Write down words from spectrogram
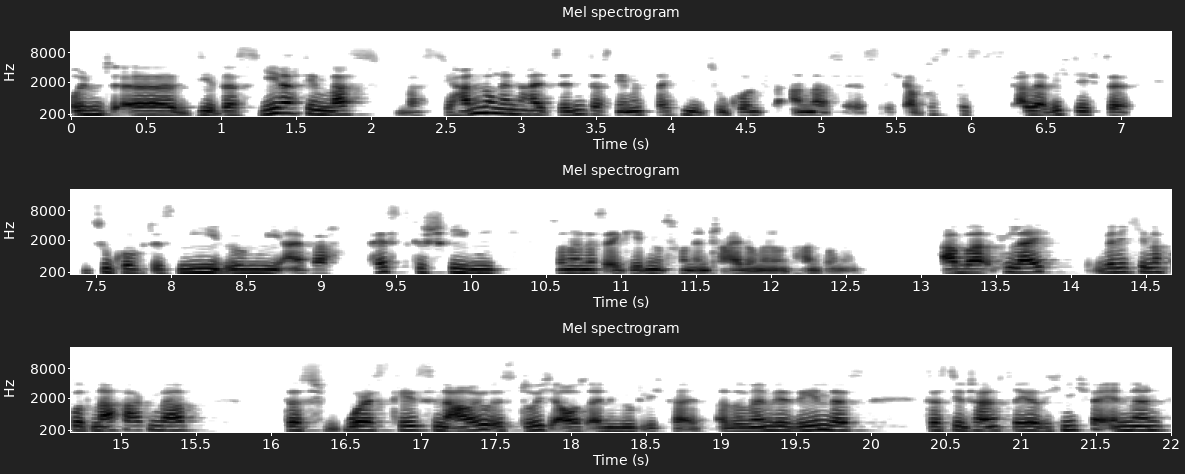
und äh, die, dass je nachdem, was, was die Handlungen halt sind, dass dementsprechend die Zukunft anders ist. Ich glaube, das ist das Allerwichtigste. Die Zukunft ist nie irgendwie einfach festgeschrieben, sondern das Ergebnis von Entscheidungen und Handlungen. Aber vielleicht, wenn ich hier noch kurz nachhaken darf, das Worst-Case-Szenario ist durchaus eine Möglichkeit. Also wenn wir sehen, dass, dass die Entscheidungsträger sich nicht verändern,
